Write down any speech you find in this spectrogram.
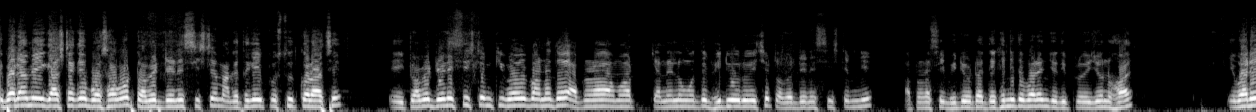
এবারে আমি এই গাছটাকে বসাবো। টবের ড্রেনেজ সিস্টেম আগে থেকেই প্রস্তুত করা আছে। এই টবের ড্রেনেজ সিস্টেম কীভাবে বানাতে হয় আপনারা আমার চ্যানেলের মধ্যে ভিডিও রয়েছে টবের ড্রেনেজ সিস্টেম নিয়ে। আপনারা সেই ভিডিওটা দেখে নিতে পারেন যদি প্রয়োজন হয়। এবারে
